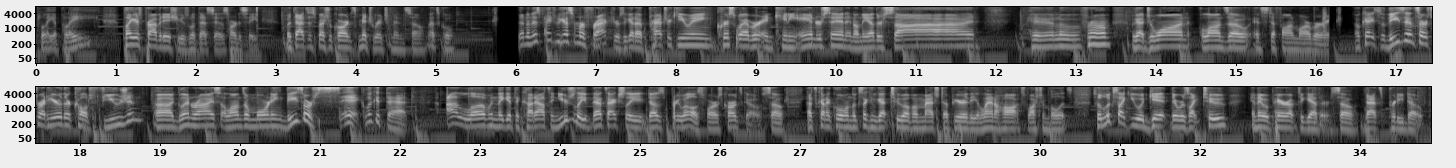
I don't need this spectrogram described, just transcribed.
play a play Players private issue is what that says. Hard to see. But that's a special card. It's Mitch Richmond, so that's cool. Then on this page, we got some refractors. We got a Patrick Ewing, Chris Webber, and Kenny Anderson. And on the other side, hello from, we got Juwan, Alonzo, and Stephon Marbury. Okay, so these inserts right here, they're called Fusion. Uh, Glen Rice, Alonzo Mourning. These are sick. Look at that. I love when they get the cutouts, and usually that's actually does pretty well as far as cards go. So that's kind of cool. And looks like you've got two of them matched up here: the Atlanta Hawks, Washington Bullets. So it looks like you would get there was like two, and they would pair up together. So that's pretty dope.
